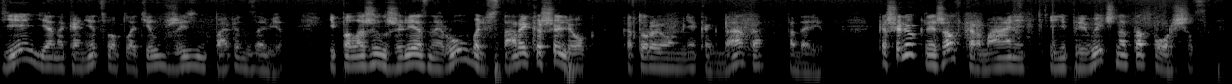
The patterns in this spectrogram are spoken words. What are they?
день я наконец воплотил в жизнь папин завет и положил железный рубль в старый кошелек, который он мне когда-то подарил. Кошелек лежал в кармане и непривычно топорщился.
